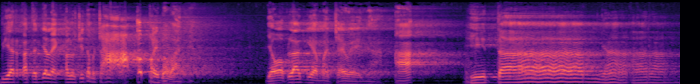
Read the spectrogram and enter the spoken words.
Biar kata jelek kalau cinta mah cakep aja bawahnya. Jawab lagi sama ceweknya a hitamnya arang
